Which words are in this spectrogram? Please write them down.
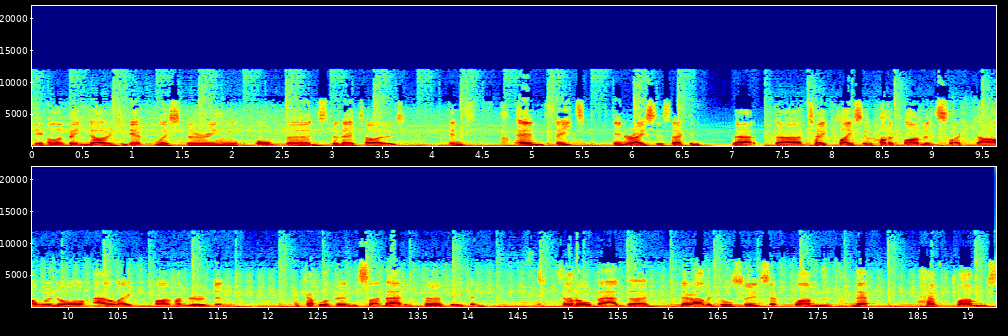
People have been known to get blistering or burns to their toes and and feet in races that can that uh, take place in hotter climates like Darwin or Adelaide 500 and a couple of events like that in Perth even. It's not all bad though. There are the cool suits that plumb that have plumbed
